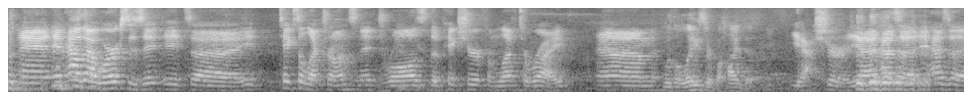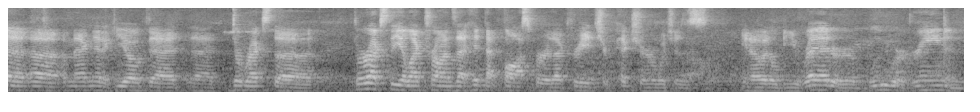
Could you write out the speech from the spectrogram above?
and, and how that works is it it uh, it takes electrons and it draws the picture from left to right. Um, With a laser behind it. Yeah, sure. Yeah, it has a it has a, a, a magnetic yoke that, that directs the directs the electrons that hit that phosphor that creates your picture, which is you know it'll be red or blue or green, and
